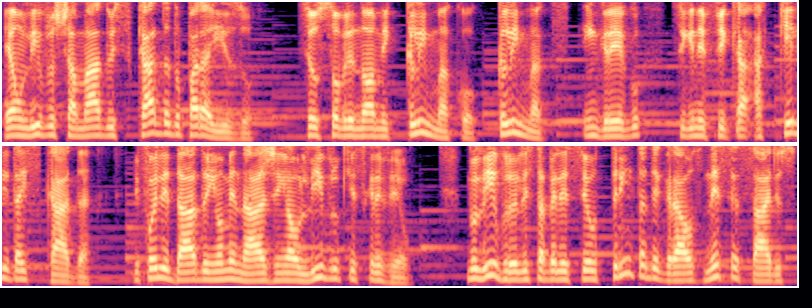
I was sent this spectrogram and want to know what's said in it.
é um livro chamado Escada do Paraíso. Seu sobrenome Clímaco, clímax, em grego, significa aquele da escada, e foi lhe dado em homenagem ao livro que escreveu. No livro, ele estabeleceu 30 degraus necessários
